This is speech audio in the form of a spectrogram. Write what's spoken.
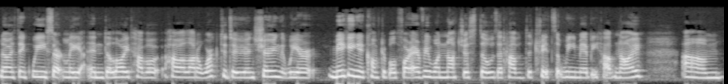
Now, I think we certainly in Deloitte have a have a lot of work to do, ensuring that we are making it comfortable for everyone, not just those that have the traits that we maybe have now. Um,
